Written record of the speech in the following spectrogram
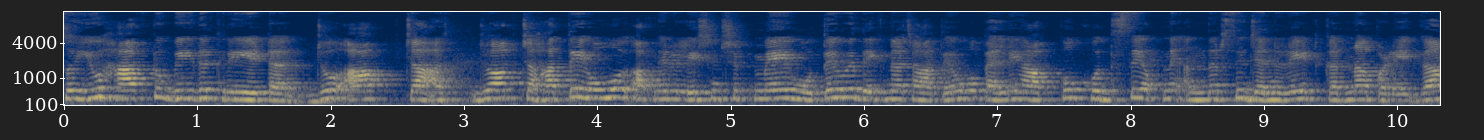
So you have to be the creator जो आप चाह जो आप चाहते हो, अपने रिलेशनशिप में होते हुए देखना चाहते हो, वो पहले आपको खुद से, अपने अंदर से जनरेट करना पड़ेगा।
